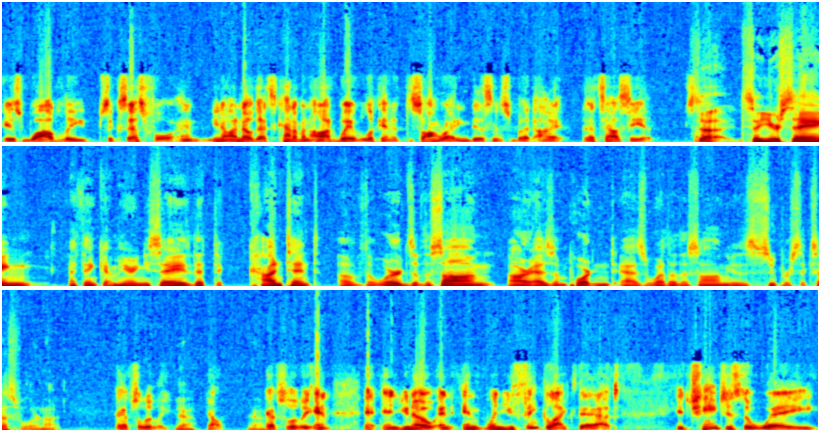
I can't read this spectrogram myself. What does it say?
is wildly successful. And you know I know that's kind of an odd way of looking at the songwriting business, but I that's how I see it. So, so you're saying, I think I'm hearing you say that the content of the words of the song are as important as whether the song is super successful or not. Absolutely. Yeah. Yeah. Yeah. Absolutely. And, and and you know, and and when you think like that, it changes the way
